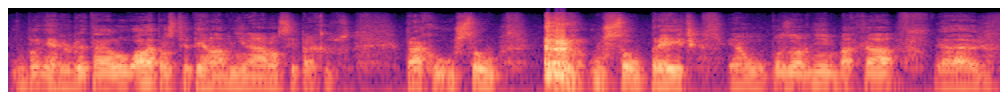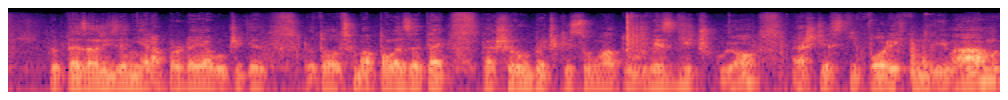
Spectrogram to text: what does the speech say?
úplně do detailu, ale prostě ty hlavní nánosy prachu, prachu už jsou, už jsou pryč, jenom upozorním, bacha, eh, to zařízení je na prodej a určitě do toho třeba polezete, tak šroubečky jsou na tu hvězdičku, jo. Naštěstí Forichtung mám,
